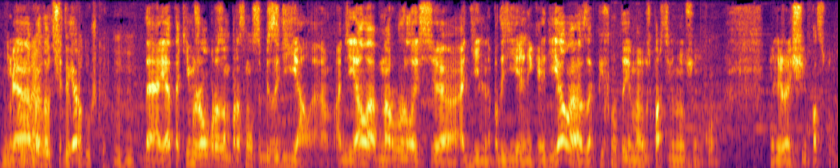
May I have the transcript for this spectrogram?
Не понравилась тебе четверг, подушка. Угу. Да, я таким же образом проснулся без одеяла. Одеяло обнаружилось э, отдельно, под одеяльник и одеяло, запихнутые в мою спортивную сумку, лежащие под стулом.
